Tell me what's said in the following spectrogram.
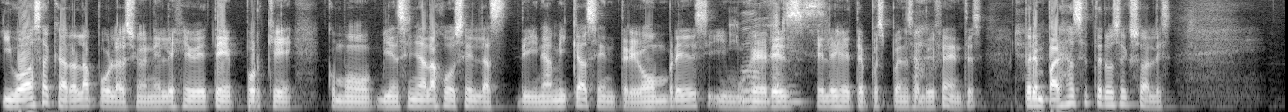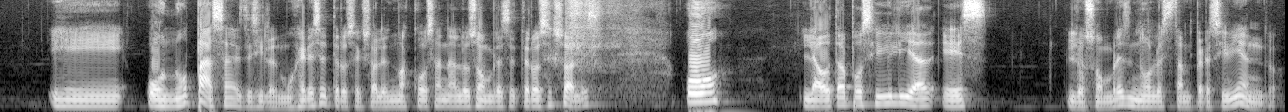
y voy a sacar a la población LGBT porque, como bien señala José, las dinámicas entre hombres y mujeres, LGBT pues pueden ser diferentes, pero en parejas heterosexuales eh, o no pasa, es decir, las mujeres heterosexuales no acosan a los hombres heterosexuales, o la otra posibilidad es los hombres no lo están percibiendo.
